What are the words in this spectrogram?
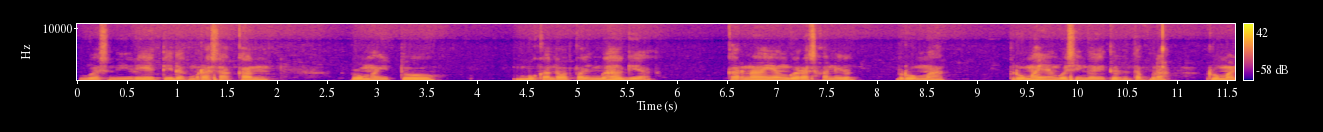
gue sendiri tidak merasakan rumah itu bukan tempat paling bahagia. Karena yang gue rasakan itu rumah rumah yang gue singgah itu tetaplah rumah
